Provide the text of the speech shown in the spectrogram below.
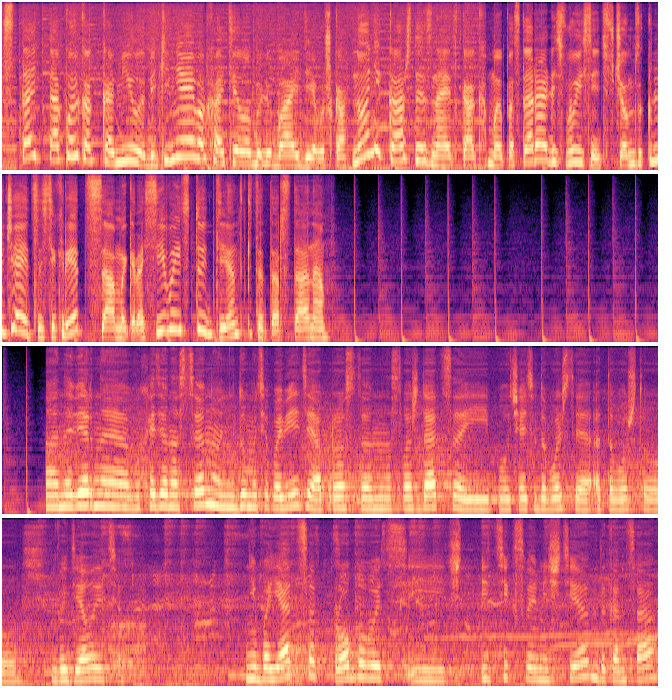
Стать такой, как Камила Бекиняева, хотела бы любая девушка. Но не каждая знает как. Мы постарались выяснить, в чем заключается секрет самой красивой студентки Татарстана. Наверное, выходя на сцену, не думать о победе, а просто наслаждаться и получать удовольствие от того, что вы делаете. Не бояться, пробовать и идти к своей мечте до конца.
